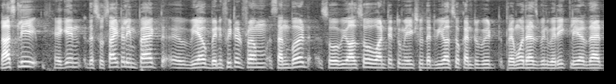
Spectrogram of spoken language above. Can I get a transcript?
Lastly, again, the societal impact, uh, we have benefited from Sunbird, so we also wanted to make sure that we also contribute. Pramod has been very clear that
